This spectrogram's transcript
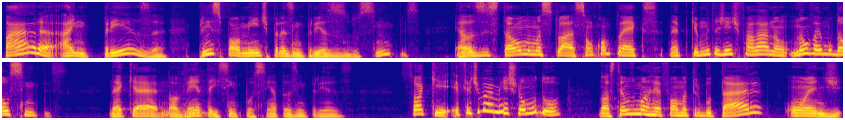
para a empresa, principalmente para as empresas do Simples, elas estão numa situação complexa, né? Porque muita gente fala, ah, não, não vai mudar o Simples, né? Que é 95% das empresas. Só que, efetivamente, não mudou. Nós temos uma reforma tributária onde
